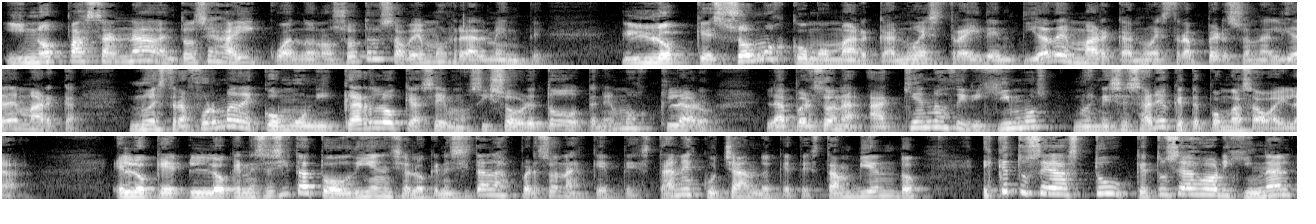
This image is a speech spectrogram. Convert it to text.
Y no pasa nada. Entonces ahí, cuando nosotros sabemos realmente lo que somos como marca, nuestra identidad de marca, nuestra personalidad de marca, nuestra forma de comunicar lo que hacemos y sobre todo tenemos claro la persona a quien nos dirigimos, no es necesario que te pongas a bailar. En lo que, lo que necesita tu audiencia, lo que necesitan las personas que te están escuchando, que te están viendo, es que tú seas tú, que tú seas original,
